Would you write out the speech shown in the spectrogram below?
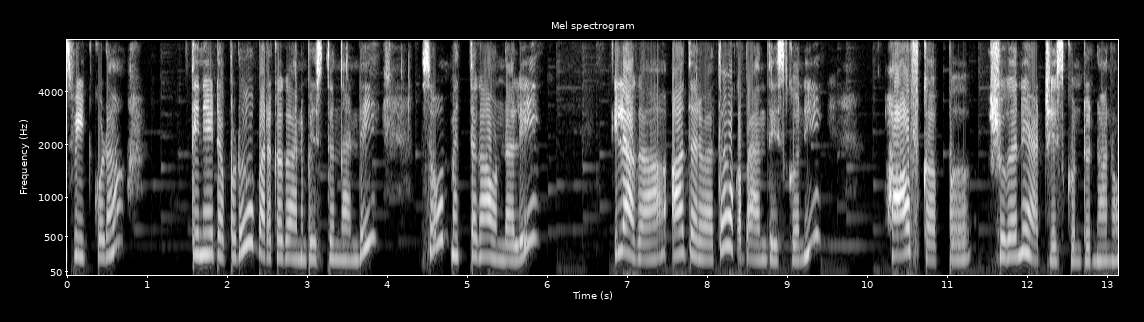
స్వీట్ కూడా తినేటప్పుడు బరకగా అనిపిస్తుందండి. సో మెత్తగా ఉండాలి. ఇలాగా ఆ తర్వాత ఒక ప్యాన్ తీసుకొని హాఫ్ కప్ షుగర్ని యాడ్ చేసుకుంటున్నాను.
